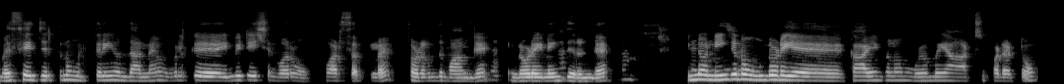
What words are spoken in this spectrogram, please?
மெசேஜ் இருக்குன்னு உங்களுக்கு தெரியும் தானே? உங்களுக்கு இன்விடேஷன் வரும் வாட்ஸ்அப்ல. தொடர்ந்து வாங்க. எங்களோட இணைந்து இருங்க. இன்னும் நீங்களும் உங்களுடைய காயங்களும் முழுமையா ஆற்றுப்படட்டும்.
